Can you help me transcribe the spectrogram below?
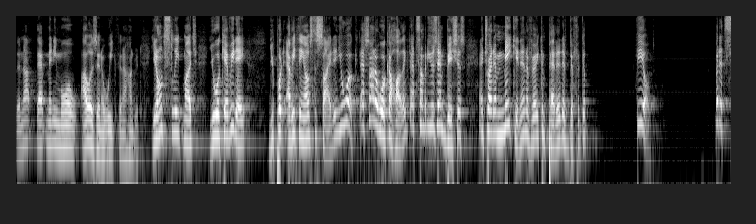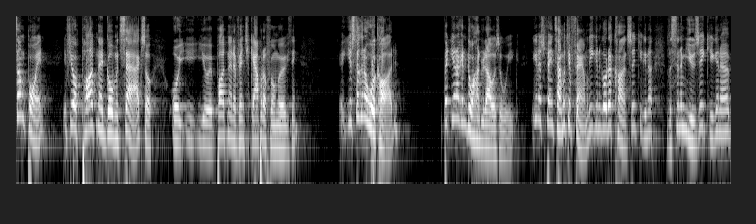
There are not that many more hours in a week than 100. You don't sleep much. You work every day. You put everything else aside and you work. That's not a workaholic. That's somebody who's ambitious and trying to make it in a very competitive, difficult field. But at some point, if you're a partner at Goldman Sachs or, or you're a partner in a venture capital firm or everything, you're still going to work hard, but you're not going to do 100 hours a week. You're going to spend time with your family. You're going to go to a concert. You're going to listen to music. You're going to,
